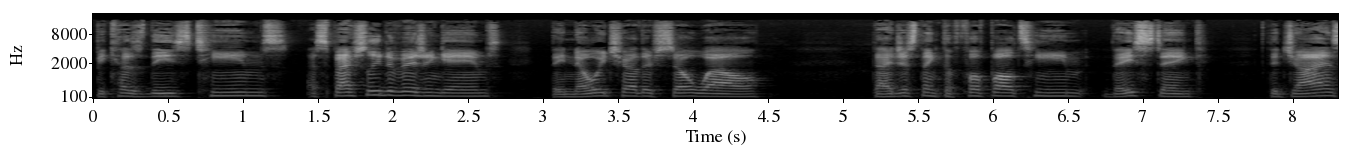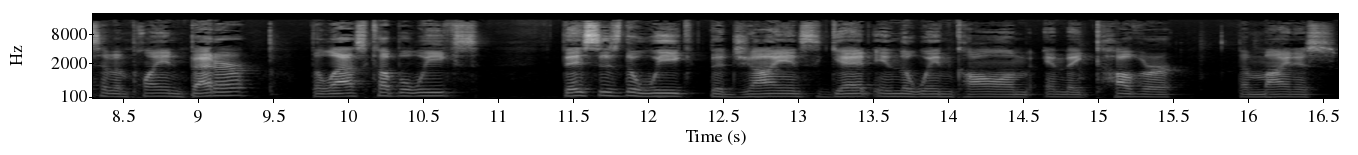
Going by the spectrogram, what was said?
because these teams, especially division games, they know each other so well that I just think the football team, they stink. The Giants have been playing better the last couple weeks. This is the week the Giants get in the win column and they cover the minus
